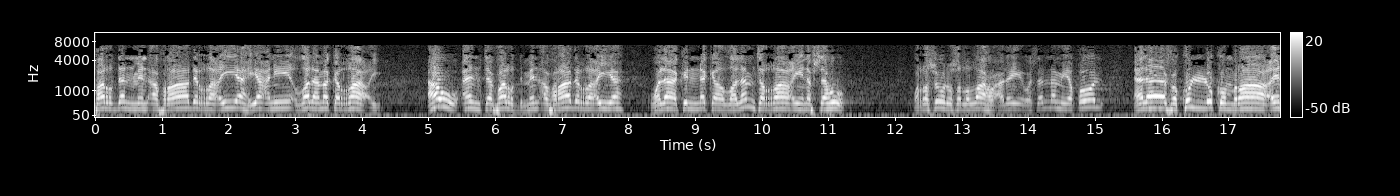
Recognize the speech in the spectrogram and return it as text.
فردا من أفراد الرعية يعني ظلمك الراعي. أو أنت فرد من أفراد الرعية ولكنك ظلمت الراعي نفسه. والرسول صلى الله عليه وسلم يقول ألا فكلكم راع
